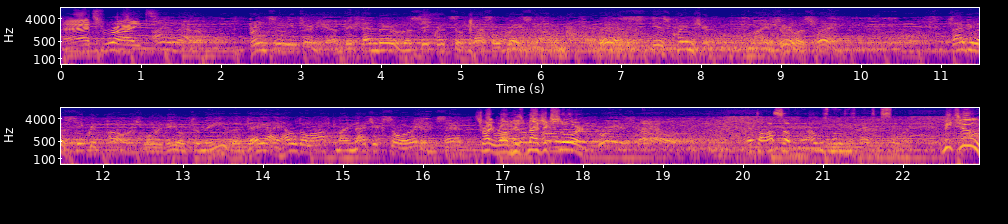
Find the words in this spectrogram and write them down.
That's right. I am Adam, Prince of Eternia and defender of the secrets of Castle Grayskull. This is Cringer, my fearless friend. Fabulous secret powers were revealed to me the day I held aloft my magic sword and said, That's right, Rum, his magic sword. That's awesome. I always wanted his magic sword Me too.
